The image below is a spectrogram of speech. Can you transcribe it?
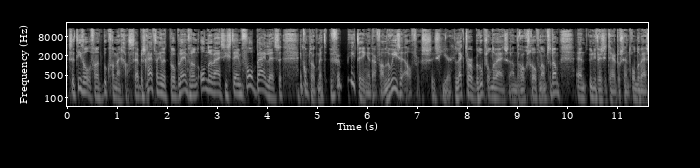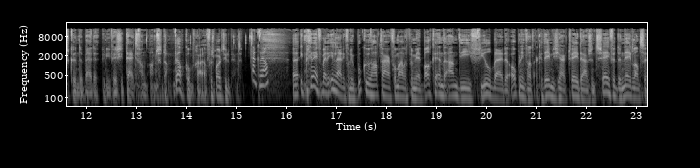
is de titel van het boek van mijn gast. Hij beschrijft daarin het probleem van een onderwijssysteem vol bijlessen. En komt ook met verbeteringen daarvan. Louise Elvers is hier, lector beroepsonderwijs aan de Hogeschool van Amsterdam. En universitair docent onderwijskunde bij de Universiteit van Amsterdam. Welkom, mevrouw Elvers, mooi dat u er bent. Dank u wel. Uh, ik begin even bij de inleiding van uw boek. U had daar voormalig premier Balkenende aan. Die viel bij de opening van het academisch jaar 2007 de Nederlandse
